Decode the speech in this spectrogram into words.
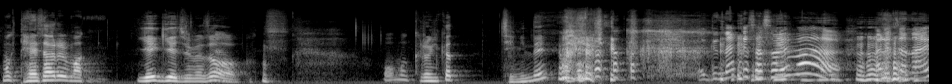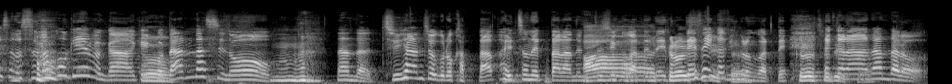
막 대사를 막 얘기해 주면서 어뭐 그러니까 재밌네 なんかさ、それは、あれじゃないそのスマホゲームが結構うん旦那氏の、 음, なんだ、주현적으로 갔다? 발전했다라는 아, 뜻인 것 같아. 내, 그럴 내 수도 생각엔 있어요. 그런 것 같아. 그럴 수도 だから、 있어요. なんだろう。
